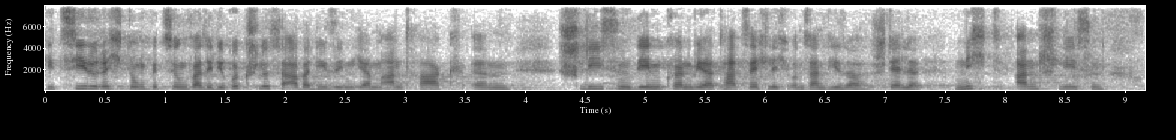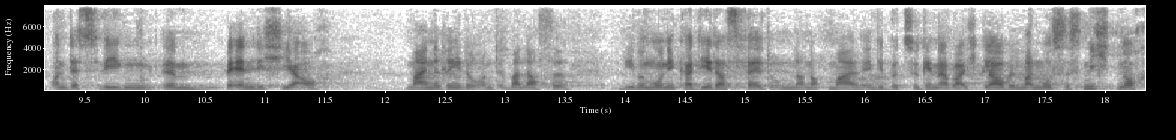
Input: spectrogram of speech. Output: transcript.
Die Zielrichtung bzw. die Rückschlüsse, aber die Sie in Ihrem Antrag ähm, schließen, denen können wir tatsächlich uns an dieser Stelle nicht anschließen. Und deswegen ähm, beende ich hier auch meine Rede und überlasse, liebe Monika, dir das Feld, um dann noch mal in die Bütt zu gehen. Aber ich glaube, man muss es nicht noch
